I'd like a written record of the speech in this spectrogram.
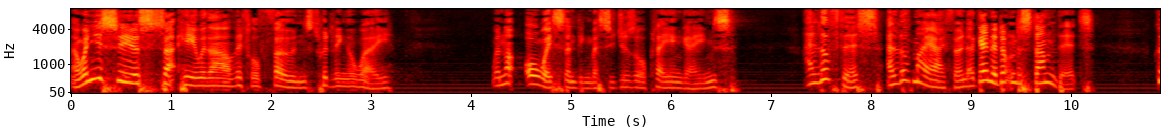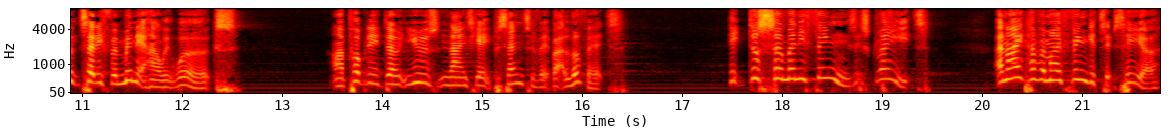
Now, when you see us sat here with our little phones twiddling away, we're not always sending messages or playing games. I love this. I love my iPhone. Again, I don't understand it. Couldn't tell you for a minute how it works. I probably don't use 98% of it, but I love it. It does so many things. It's great. And I have at my fingertips here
